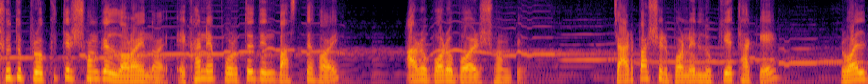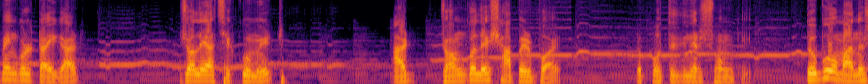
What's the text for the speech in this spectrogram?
শুধু প্রকৃতির সঙ্গে লড়াই নয়, এখানে প্রতিদিন বাঁচতে হয় আরও বড় বয়ের সঙ্গে। চারপাশের বনে লুকিয়ে থাকে রয়্যাল বেঙ্গল টাইগার, জলে আছে কুমির আর জঙ্গলে সাপের বয়, প্রতিদিনের সঙ্গী। তবুও মানুষ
